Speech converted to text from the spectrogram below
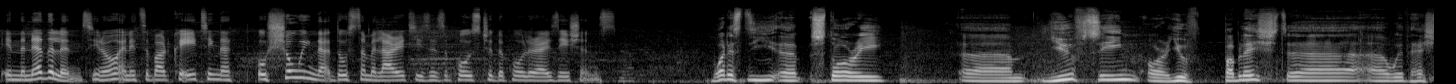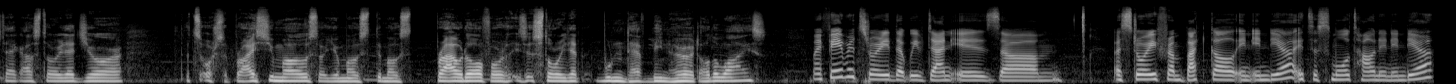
in the Netherlands, you know, and it's about creating that or showing that those similarities as opposed to the polarizations. What is the uh, story um, you've seen or you've published uh, uh, with hashtag our story that you're that's or surprised you most or you're most the most proud of, or is a story that wouldn't have been heard otherwise? My favorite story that we've done is um, a story from Bhatkal in India. It's a small town in India,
